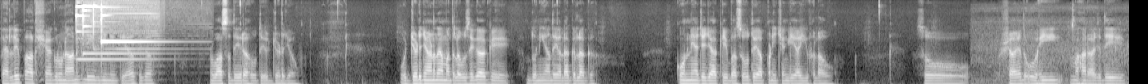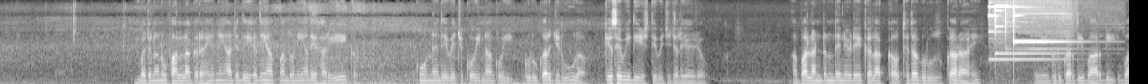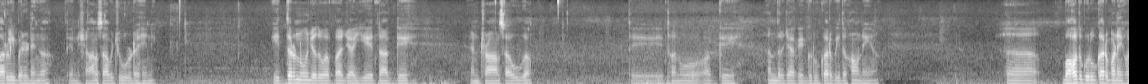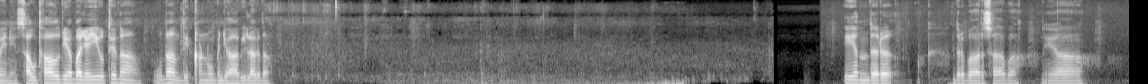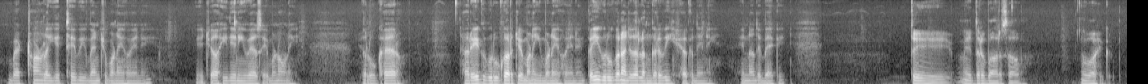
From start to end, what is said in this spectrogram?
ਪਹਿਲੇ ਪਾਤਸ਼ਾਹ ਗੁਰੂ ਨਾਨਕ ਦੇਵ ਜੀ ਨੇ ਕਿਹਾ ਸੀਗਾ ਵਸਦੇ ਰਹੋ ਤੇ ਉੱਜੜ ਜਾਓ। ਉੱਜੜ ਜਾਣ ਦਾ ਮਤਲਬ ਸੀਗਾ ਕਿ ਦੁਨੀਆ ਦੇ ਅਲੱਗ-ਅਲੱਗ ਕੋਨਿਆਂ 'ਚ ਜਾ ਕੇ ਬਸੋ ਤੇ ਆਪਣੀ ਚੰਗਿਆਈ ਫੈਲਾਓ। ਸੋ ਸ਼ਾਇਦ ਉਹੀ ਮਹਾਰਾਜ ਦੇ ਬਚਨਾਂ ਨੂੰ ਫਲ ਲੱਗ ਰਹੇ ਨੇ। ਅੱਜ ਦੇਖਦੇ ਹਾਂ ਆਪਾਂ ਦੁਨੀਆ ਦੇ ਹਰੇਕ ਕੋਨੇ ਦੇ ਵਿੱਚ ਕੋਈ ਨਾ ਕੋਈ ਗੁਰੂ ਘਰ ਜ਼ਰੂਰ ਆ। ਕਿਸੇ ਵੀ ਦੇਸ਼ ਦੇ ਵਿੱਚ ਚਲੇ ਜਾਓ। ਆਪਾਂ ਲੰਡਨ ਦੇ ਨੇੜੇ ਇੱਕ ਇਲਾਕਾ, ਉੱਥੇ ਦਾ ਗੁਰੂ ਘਰ ਆ ਇਹ। ਤੇ ਗੁਰੂ ਘਰ ਦੀ ਬਾਹਰ ਦੀ, ਬਾਹਰਲੀ ਬਿਲਡਿੰਗ ਆ ਤੇ ਨਿਸ਼ਾਨ ਸਾਹਿਬ ਝੂਲ ਰਹੇ ਨੇ। ਇੱਧਰ ਨੂੰ ਜਦੋਂ ਆਪਾਂ ਜਾਈਏ ਤਾਂ ਅੱਗੇ ਐਂਟਰਾਂਸ ਆਊਗਾ ਤੇ ਤੁਹਾਨੂੰ ਉਹ ਅੱਗੇ ਅੰਦਰ ਜਾ ਕੇ ਗੁਰੂ ਘਰ ਵੀ ਦਿਖਾਉਣੇ ਆ। ਬਹੁਤ ਗੁਰੂ ਘਰ ਬਣੇ ਹੋਏ ਨੇ। ਸਾਊਥ ਹਾਲ ਜੇ ਆਪਾਂ ਜਾਈਏ ਉੱਥੇ ਤਾਂ ਉਹਦਾ ਦੇਖਣ ਨੂੰ ਪੰਜਾਬ ਹੀ ਲੱਗਦਾ। ਇਹ ਅੰਦਰ, ਦਰਬਾਰ ਸਾਹਿਬ ਆ। ਇਹ ਆ ਬੈਠਣ ਲਈ ਇੱਥੇ ਵੀ ਬੈਂਚ ਬਣੇ ਹੋਏ ਨੇ। ਇਹ ਚਾਹੀਦੇ ਨਹੀਂ ਵੈਸੇ ਬਣਾਉਣੇ। ਚਲੋ ਖੈਰ, ਹਰੇਕ ਗੁਰੂ ਘਰ 'ਚ ਬਣੇ ਬਣੇ ਹੋਏ ਨੇ। ਕਈ ਗੁਰੂ ਘਰਾਂ 'ਚ ਤਾਂ ਲੰਗਰ ਵੀ ਛਕਦੇ ਨੇ, ਇਹਨਾਂ ਦੇ ਬਹਿ ਕੇ। ਤੇ ਇਹ ਦਰਬਾਰ ਸਾਹਿਬ, ਵਾਹਿਗੁਰੂ।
